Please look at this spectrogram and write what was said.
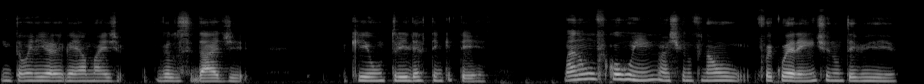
então ele ia ganhar mais velocidade que um thriller tem que ter. Mas não ficou ruim, acho que no final foi coerente, não teve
